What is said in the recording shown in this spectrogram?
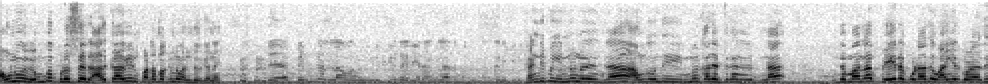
அவனும் ரொம்ப ப்ரெஷர் அதுக்காகவே என் படம் பக்கம்னு வந்திருக்கேனே. கண்டிப்பாக இன்னொன்று நினைச்சுன்னா அவங்க வந்து இன்னொரு கதை எடுத்துக்கிட்டா இந்த இந்த மாதிரிலாம் பேரக்கூடாது வாங்கிடக்கூடாது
